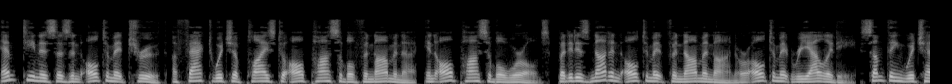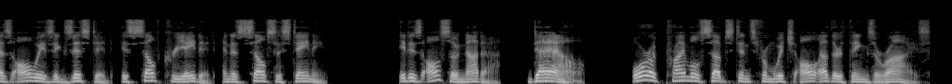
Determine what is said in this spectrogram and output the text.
Emptiness is an ultimate truth a fact which applies to all possible phenomena, in all possible worlds, but it is not an ultimate phenomenon or ultimate reality something which has always existed, is self-created, and is self-sustaining. It is also not a Tao or a primal substance from which all other things arise.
